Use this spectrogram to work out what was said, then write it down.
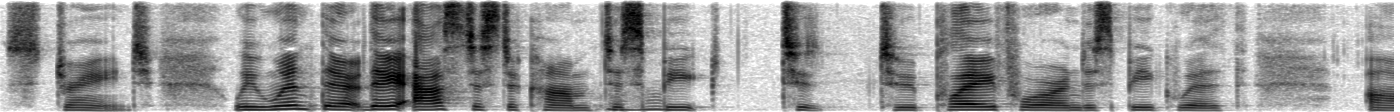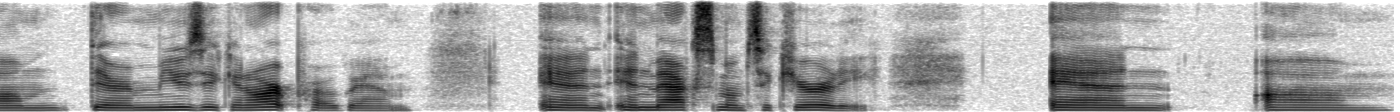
strange. We went there. They asked us to come to speak to to play for and to speak with um, their music and art program, and in maximum security, and um,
